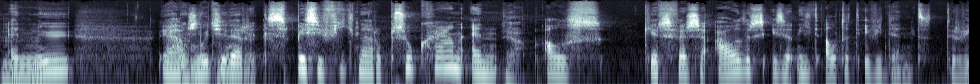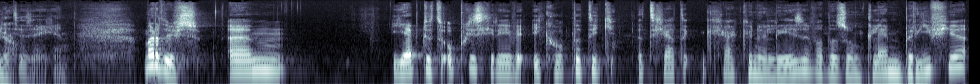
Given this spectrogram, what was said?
En nu ja, moet je daar specifiek naar op zoek gaan. En Ja. als kerstverse ouders is dat niet altijd evident, durf ik Ja. te zeggen. Maar dus, ehm je hebt het opgeschreven. Ik hoop dat ik het ga, ga kunnen lezen. van zo'n klein briefje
